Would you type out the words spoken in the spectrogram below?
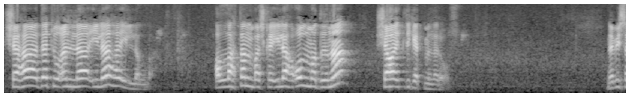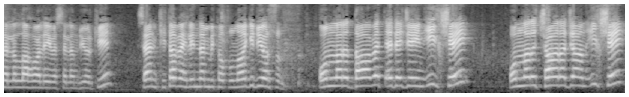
Şehadetu en la ilahe illallah. Allah'tan başka ilah olmadığına şahitlik etmeleri olsun. Nebi sallallahu aleyhi ve sellem diyor ki sen kitap ehlinden bir topluluğa gidiyorsun. Onları davet edeceğin ilk şey, onları çağıracağın ilk şey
